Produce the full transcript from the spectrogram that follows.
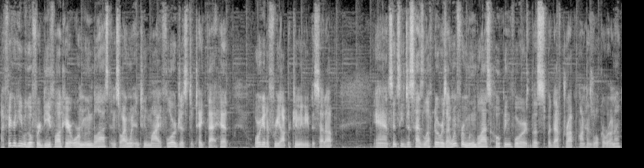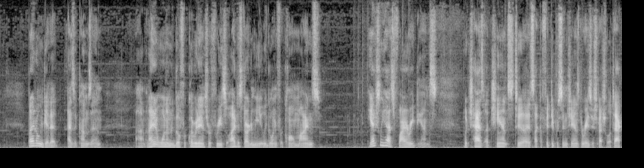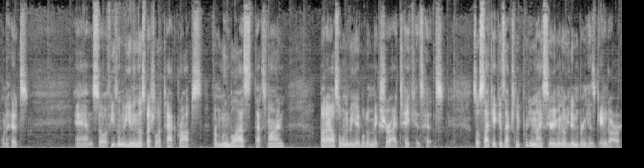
I figured he would go for Defog here or Moonblast, and so I went into my Floor just to take that hit, or get a free opportunity to set up. And since he just has leftovers, I went for Moonblast hoping for the Spadef drop on his Volcarona, but I don't get it as it comes in. Um, and I didn't want him to go for Quiver Dance for free, so I just started immediately going for Calm Minds. He actually has Fiery Dance, which has a chance to, it's like a 50% chance to raise your special attack when it hits. And so if he's going to be getting those special attack drops from Moonblast, that's fine. But I also want to be able to make sure I take his hits. So Psychic is actually pretty nice here, even though he didn't bring his Gengar,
